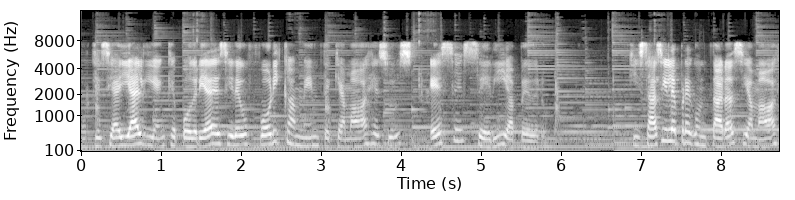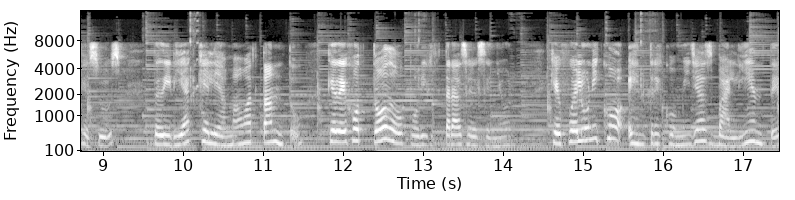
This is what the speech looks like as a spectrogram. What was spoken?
Porque si hay alguien que podría decir eufóricamente que amaba a Jesús, ese sería Pedro. Quizás si le preguntaras si amaba a Jesús, te diría que le amaba tanto que dejó todo por ir tras el Señor, que fue el único, entre comillas, valiente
